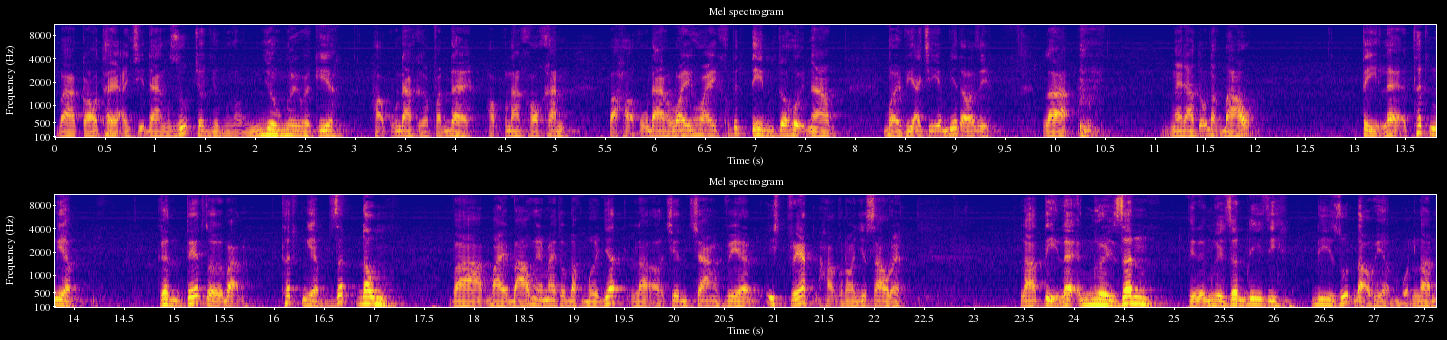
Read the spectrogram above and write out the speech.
Và có thể anh chị đang giúp cho nhiều nhiều người ngoài kia. Họ cũng đang gặp vấn đề, họ cũng đang khó khăn. Và họ cũng đang loay hoay, không biết tìm cơ hội nào. Bởi vì anh chị em biết đó là gì? Là ngày nào tôi cũng đọc báo. Tỷ lệ thất nghiệp gần Tết rồi các bạn. Thất nghiệp rất đông. Và bài báo ngày hôm nay tôi đọc mới nhất là ở trên trang VN Express, họ có nói như sau này. Là tỷ lệ người dân, tỷ lệ người dân đi gì? Đi rút bảo hiểm một lần.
